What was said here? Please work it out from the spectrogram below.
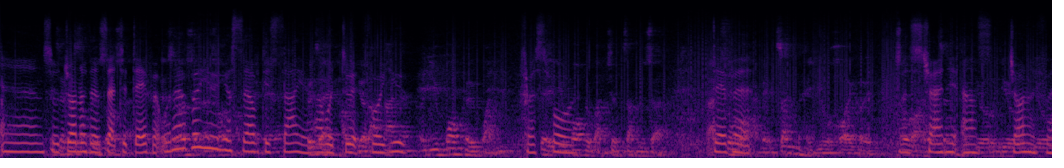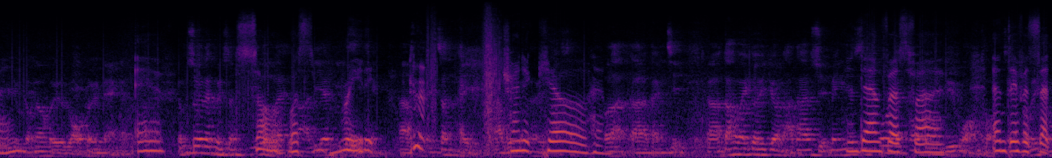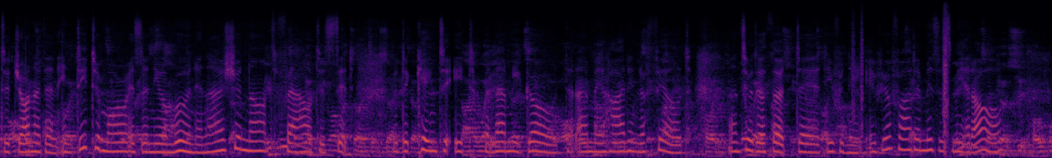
And so Jonathan said to David, Whatever you yourself desire, I will do it for you. Verse 4 David was trying to ask Jonathan if Saul was really trying to kill him. And then verse 5 And David said to Jonathan, Indeed, tomorrow is a new moon, and I should not fail to sit with the king to eat, but let me go, that I may hide in the field until the third day at evening. If your father misses me at all,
